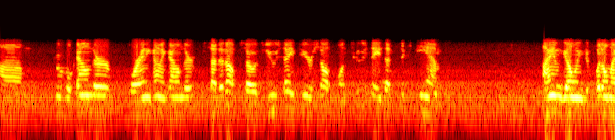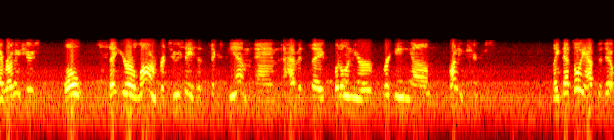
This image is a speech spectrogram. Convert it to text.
um, Google Calendar or any kind of calendar, set it up. So if you say to yourself on Tuesdays at 6 p.m I am going to put on my running shoes. Well, set your alarm for Tuesdays at 6 p.m. and have it say, put on your freaking um, running shoes. Like, that's all you have to do.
